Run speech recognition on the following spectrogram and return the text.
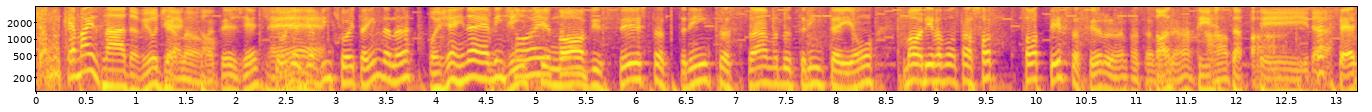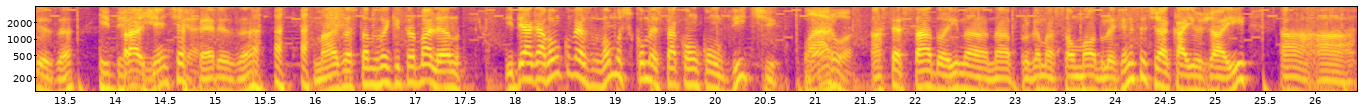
Já não quer mais nada, viu, Jackson? É, não, tem gente que é. hoje é dia 28 ainda, né? Hoje ainda é 28. 29, sexta, 30, sábado, 31. A maioria vai voltar só só terça-feira, né? Pra só terça-feira. Isso é férias, né? Que pra gente é férias, né? Mas nós estamos aqui trabalhando. E DH, vamos conversar, vamos começar com um convite. Claro. Né? Acessado aí na, na programação Módulo FM. Se já caiu já aí a, a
